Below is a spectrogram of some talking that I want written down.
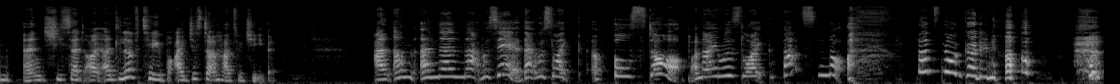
and she said I, would love to, but I just don't know how to achieve it. And, and and then that was it. That was like a full stop. And I was like, that's not that's not good enough.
